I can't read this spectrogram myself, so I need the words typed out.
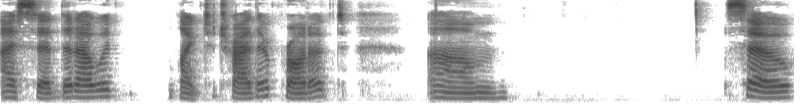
I said that I would like to try their product. Um, so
